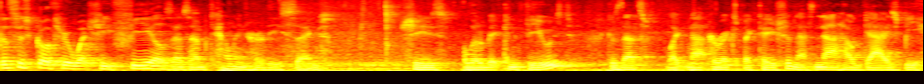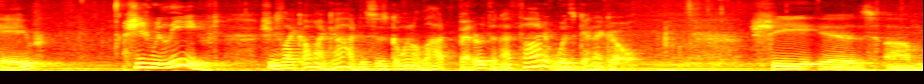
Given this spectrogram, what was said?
let's just go through what she feels as I'm telling her these things. She's a little bit confused because that's like not her expectation. That's not how guys behave. She's relieved. She's like, oh my God, this is going a lot better than I thought it was going to go. She is, um,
